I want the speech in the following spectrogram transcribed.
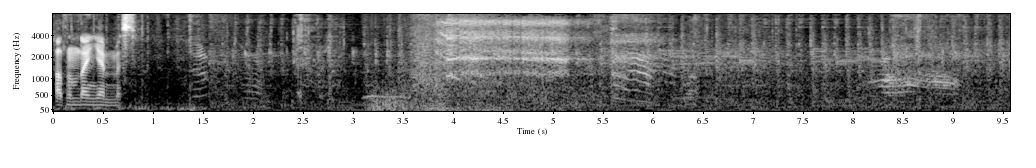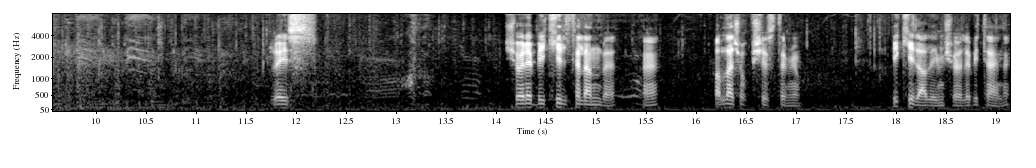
Tadından yenmez. Reis. Şöyle bir kill falan be. He? Vallahi çok bir şey istemiyorum. Bir kill alayım şöyle bir tane.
